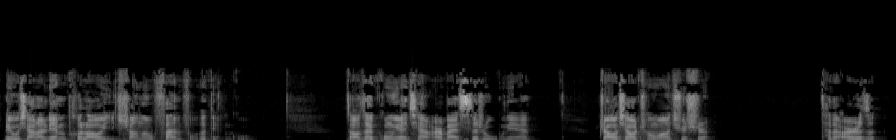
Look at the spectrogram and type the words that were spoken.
留下了“廉颇老矣，尚能饭否”的典故。早在公元前二百四十五年，赵孝成王去世，他的儿子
